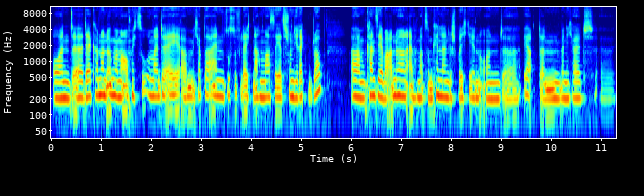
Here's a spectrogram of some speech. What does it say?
Und äh, der kam dann irgendwann mal auf mich zu und meinte, ey, ähm, ich habe da einen, suchst du vielleicht nach dem Master jetzt schon direkt einen Job? Ähm, kannst dir aber anhören, einfach mal zum Kennenlerngespräch gehen. Und äh, ja, dann bin ich halt äh,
